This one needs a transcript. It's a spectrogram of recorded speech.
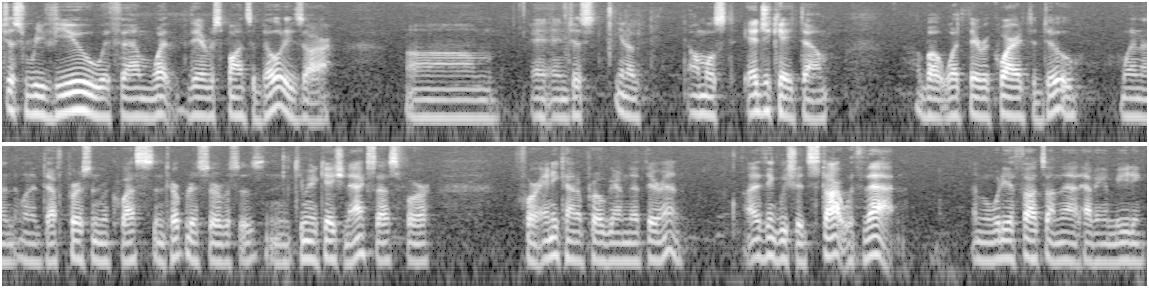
just review with them what their responsibilities are, um, and, and just you know almost educate them about what they're required to do when a, when a deaf person requests interpreter services and communication access for, for any kind of program that they're in. I think we should start with that. I mean, what are your thoughts on that, having a meeting?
